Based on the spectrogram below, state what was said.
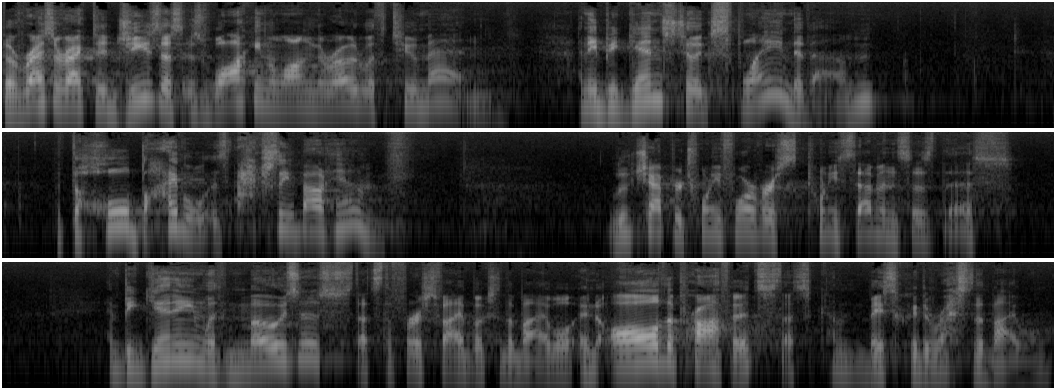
the resurrected Jesus is walking along the road with two men. And he begins to explain to them that the whole Bible is actually about him. Luke chapter 24, verse 27 says this. And beginning with Moses, that's the first five books of the Bible, and all the prophets, that's kind of basically the rest of the Bible,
